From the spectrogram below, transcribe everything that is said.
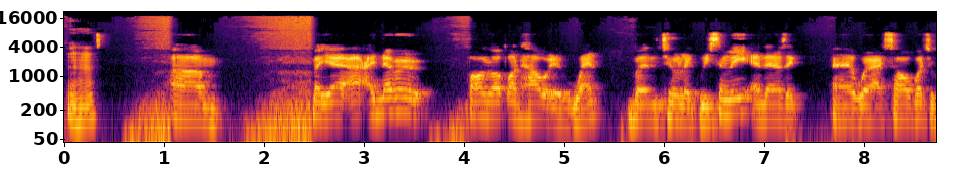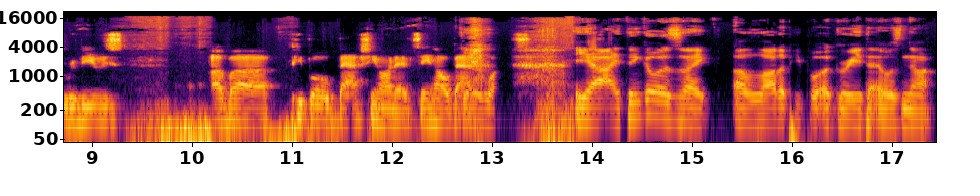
hmm Um, but yeah, I, I never followed up on how it went, but until like recently, and then I was like, uh, where I saw a bunch of reviews of uh, people bashing on it, saying how bad it was. Yeah, I think it was like a lot of people agreed that it was not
